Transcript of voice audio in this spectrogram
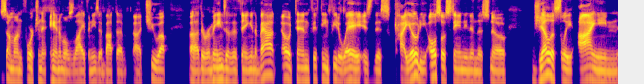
some unfortunate animal's life, and he's about to uh, chew up uh, the remains of the thing. And about, oh, 10, 15 feet away is this coyote also standing in the snow, jealously eyeing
